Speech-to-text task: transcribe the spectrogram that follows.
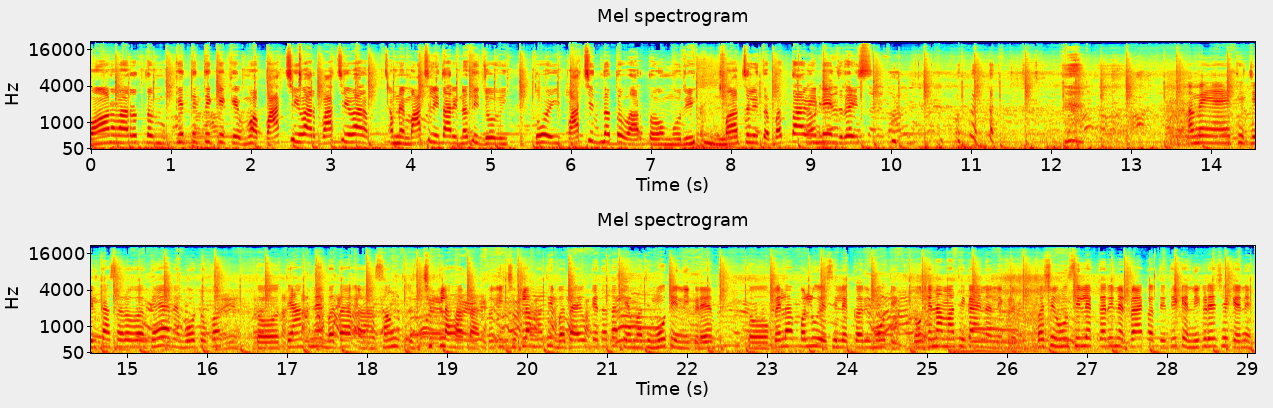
વાણવાળો તો કીધી હતી કે કે પાછી વાર પાછી વાર. અમને માછલી તારી નથી જોવી. તો એ પાછી જ નતો વારતો અમૂરી. માછલી તો બતાવીને જ રહીશ. અમે અહીંથી ચિલ્કા સરોવર ગયા ને બોટ ઉપર, તો ત્યાં ને બધા શંખ છીપલા હતા. તો એ છીપલામાંથી બધા એવું કહેતા હતા કે એમાંથી મોતી નીકળે એમ. તો પહેલાં પલ્લુએ સિલેક્ટ કરી મોતી. તો એનામાંથી કાંઈ ના નીકળે. પછી હું સિલેક્ટ કરીને ટ્રાય કરતી હતી કે નીકળે છે કે નહીં.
